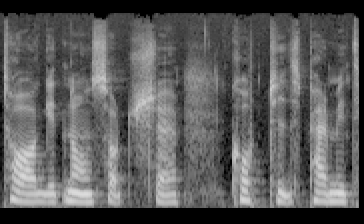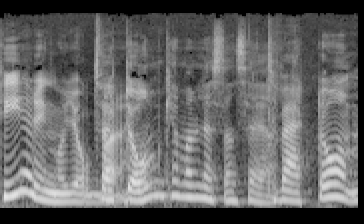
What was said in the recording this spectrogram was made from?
tagit någon sorts eh, korttidspermittering och jobbar. Tvärtom kan man nästan säga. Tvärtom.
